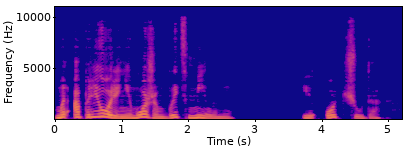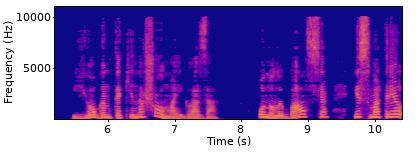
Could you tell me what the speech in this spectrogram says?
Мы априори не можем быть милыми. И, о чудо, Йоган таки нашел мои глаза. Он улыбался и смотрел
